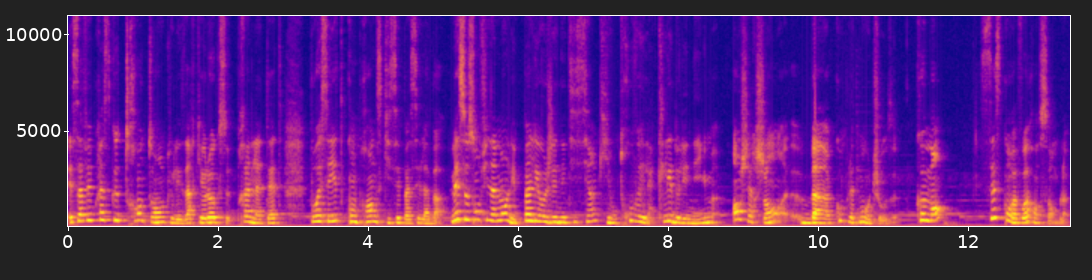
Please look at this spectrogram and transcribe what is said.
Et ça fait presque 30 ans que les archéologues se prennent la tête pour essayer de comprendre ce qui s'est passé là-bas. Mais ce sont finalement les paléogénéticiens qui ont trouvé la clé de l'énigme en cherchant, euh, ben, complètement autre chose. Comment C'est ce qu'on va voir ensemble.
